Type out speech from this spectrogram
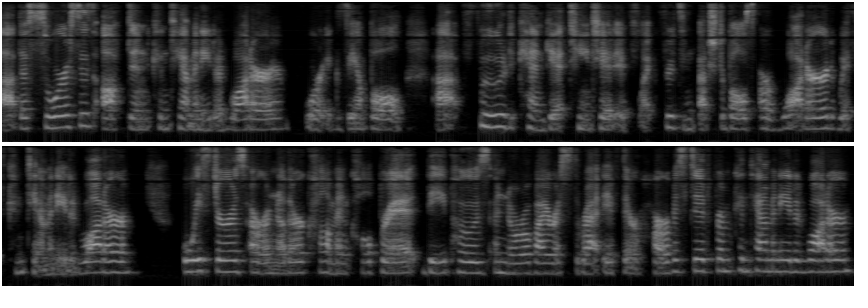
Uh, the source is often contaminated water. For example, uh, food can get tainted if, like, fruits and vegetables are watered with contaminated water. Oysters are another common culprit. They pose a norovirus threat if they're harvested from contaminated water.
